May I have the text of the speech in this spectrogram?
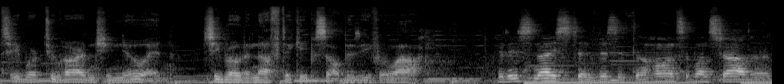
She worked too hard and she knew it. She wrote enough to keep us all busy for a while. It is nice to visit the haunts of one's childhood.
